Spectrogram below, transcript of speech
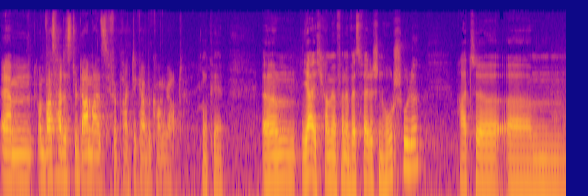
Ähm, und was hattest du damals für Praktika bekommen gehabt? Okay. Ähm, ja, ich kam ja von der Westfälischen Hochschule, hatte ähm,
